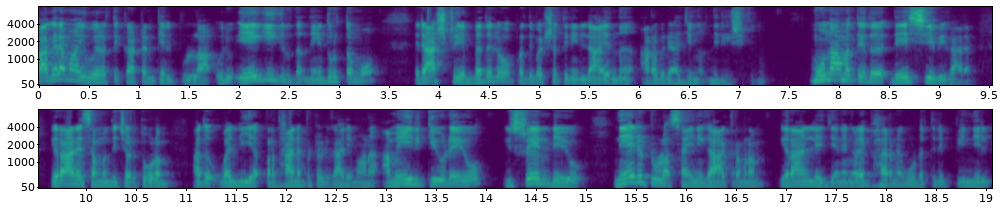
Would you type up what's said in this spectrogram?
പകരമായി ഉയർത്തിക്കാട്ടാൻ കെൽപ്പുള്ള ഒരു ഏകീകൃത നേതൃത്വമോ രാഷ്ട്രീയ ബദലോ പ്രതിപക്ഷത്തിനില്ല എന്ന് അറബ് രാജ്യങ്ങൾ നിരീക്ഷിക്കുന്നു. മൂന്നാമത്തേത് ദേശീയ വികാരം. ഇറാനെ സംബന്ധിച്ചിടത്തോളം അത് വലിയ പ്രധാനപ്പെട്ട ഒരു കാര്യമാണ്. അമേരിക്കയുടെയോ ഇസ്രയേലിന്റെയോ നേരിട്ടുള്ള സൈനിക ആക്രമണം ഇറാനിലെ ജനങ്ങളെ ഭരണകൂടത്തിന് പിന്നിൽ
